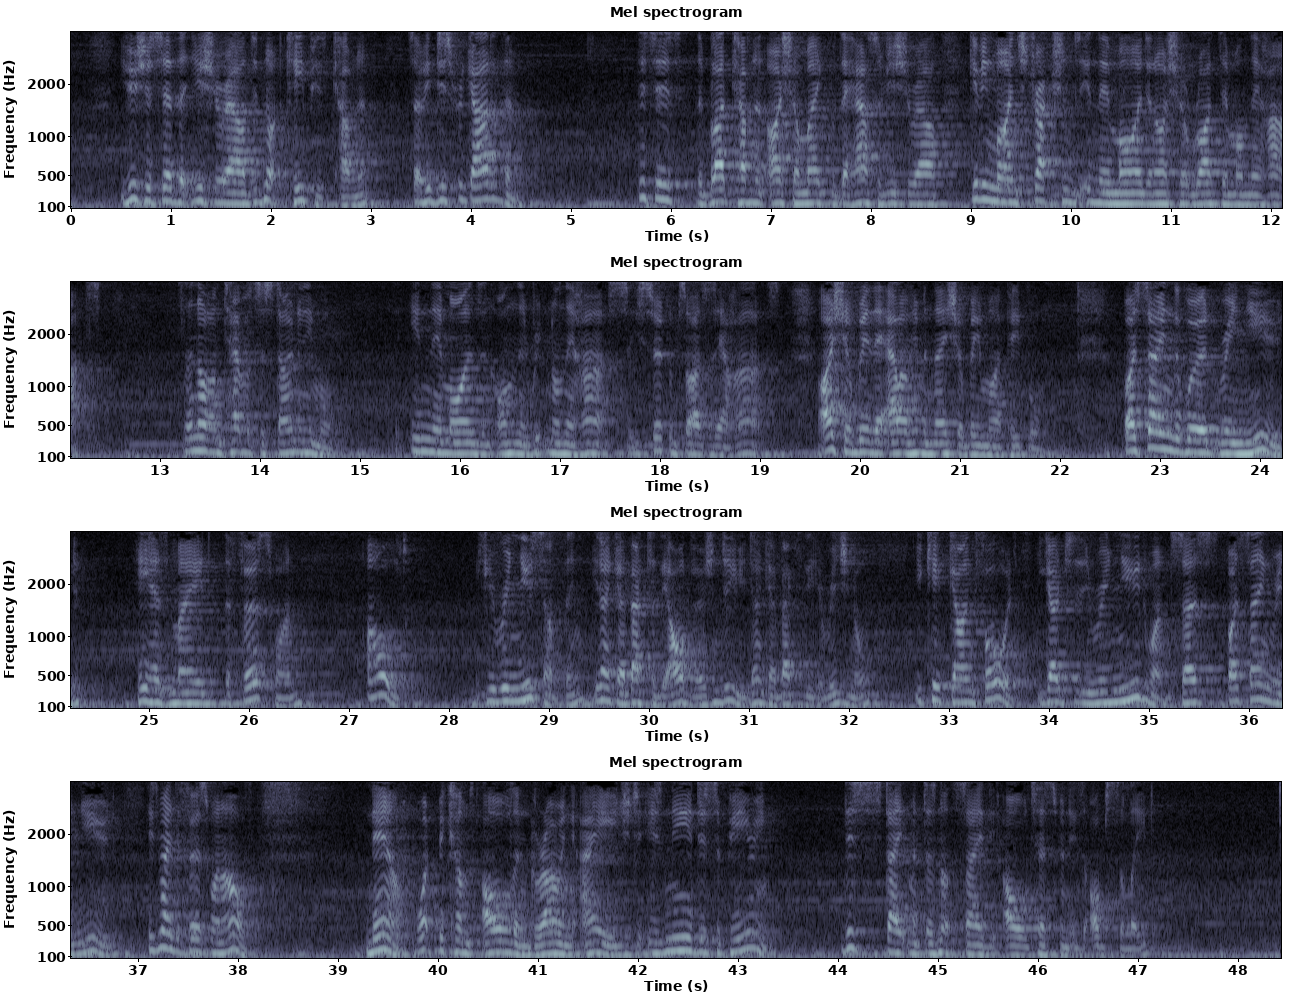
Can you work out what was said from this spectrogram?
Yahushua said that Yisrael did not keep his covenant, so he disregarded them. This is the blood covenant I shall make with the house of Yisrael, giving my instructions in their mind, and I shall write them on their hearts. So they're not on tablets of stone anymore. They're in their minds and on their written on their hearts. He circumcises our hearts. I shall be their Elohim, and they shall be my people. By saying the word renewed, he has made the first one old. If you renew something, you don't go back to the old version, do you? You don't go back to the original. You keep going forward. You go to the renewed one. So by saying renewed, he's made the first one old. Now, what becomes old and growing aged is near disappearing. This statement does not say the Old Testament is obsolete.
